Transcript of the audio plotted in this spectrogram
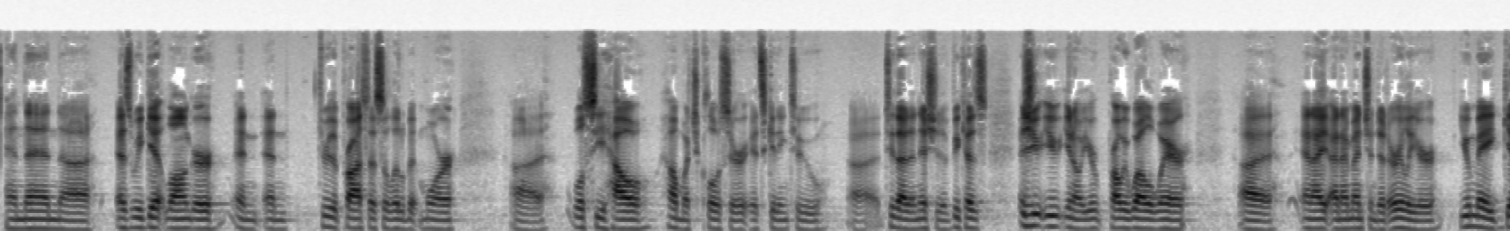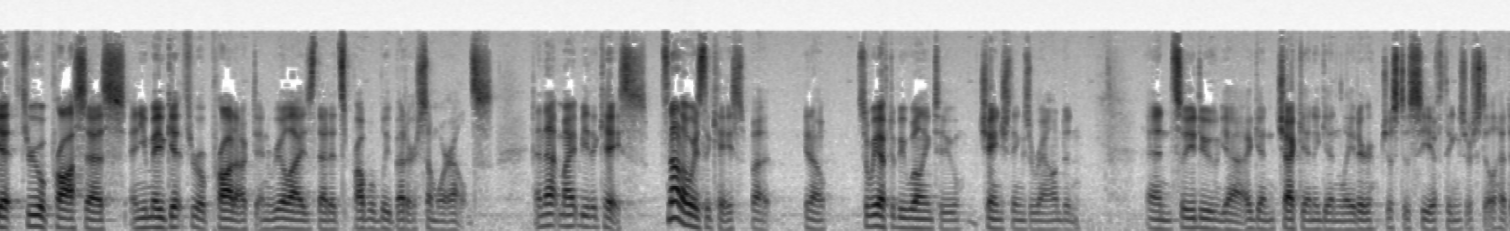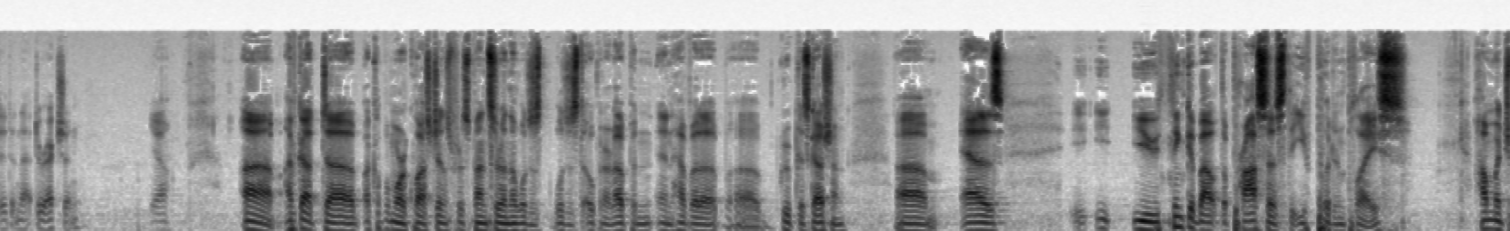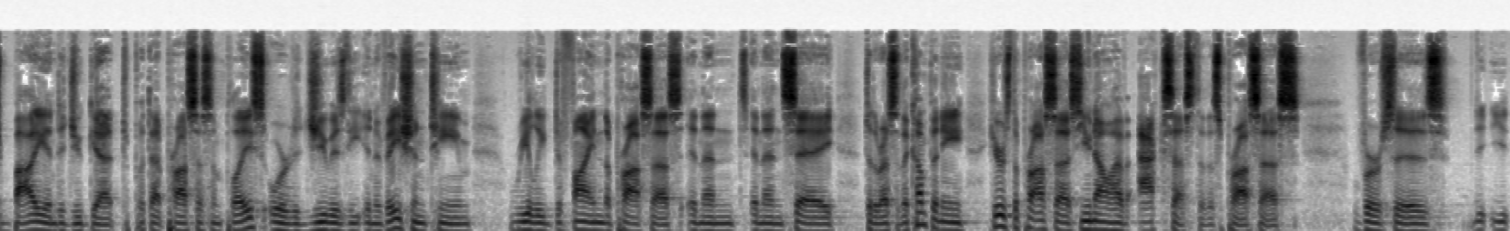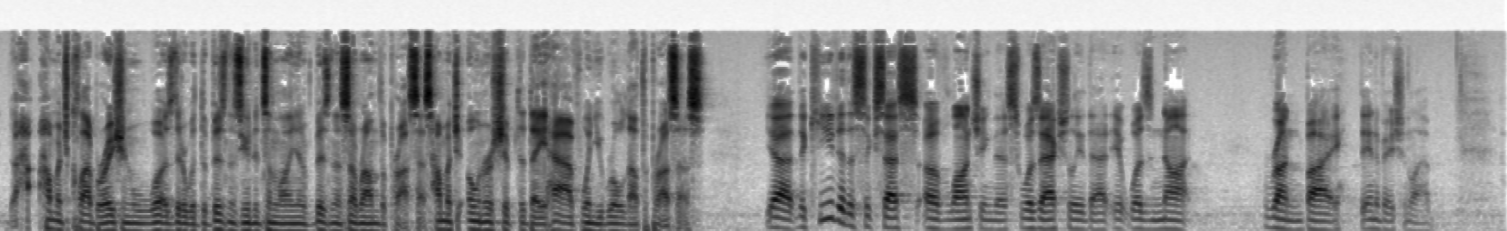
and then uh, as we get longer and and through the process a little bit more, uh, we'll see how how much closer it's getting to uh, to that initiative because as you, you you know you're probably well aware uh, and I and I mentioned it earlier you may get through a process and you may get through a product and realize that it's probably better somewhere else. And that might be the case. It's not always the case but you know so we have to be willing to change things around and and so you do yeah again check in again later just to see if things are still headed in that direction. Yeah. Uh, I've got uh, a couple more questions for Spencer, and then we'll just we'll just open it up and, and have a, a group discussion. Um, as you think about the process that you've put in place, how much buy-in did you get to put that process in place, or did you, as the innovation team, really define the process and then and then say to the rest of the company, "Here's the process. You now have access to this process," versus you, how much collaboration was there with the business units and line of business around the process? How much ownership did they have when you rolled out the process? Yeah, the key to the success of launching this was actually that it was not run by the Innovation Lab.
